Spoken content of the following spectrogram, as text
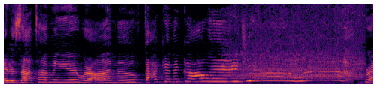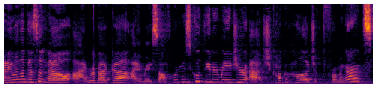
It is that time of year where I move back into college! Yeah! For anyone that doesn't know, I'm Rebecca. I am a sophomore musical theater major at Chicago College of Performing Arts,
